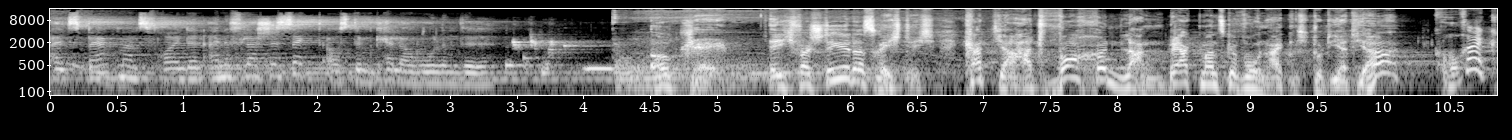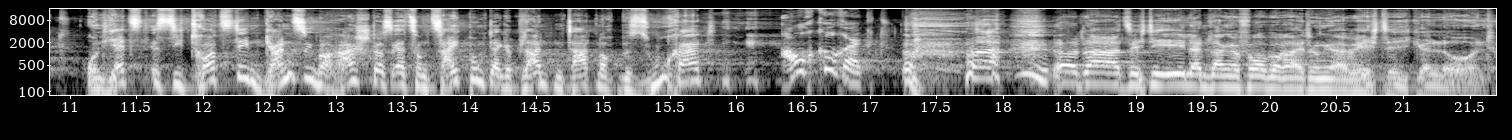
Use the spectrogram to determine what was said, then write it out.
als Bergmanns Freundin eine Flasche Sekt aus dem Keller holen will. Okay, ich verstehe das richtig. Katja hat wochenlang Bergmanns Gewohnheiten studiert, ja? Korrekt. Und jetzt ist sie trotzdem ganz überrascht, dass er zum Zeitpunkt der geplanten Tat noch Besuch hat? Auch korrekt. da hat sich die elendlange Vorbereitung ja richtig gelohnt.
